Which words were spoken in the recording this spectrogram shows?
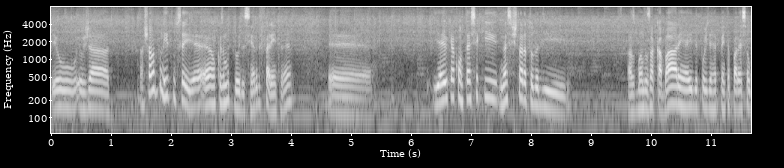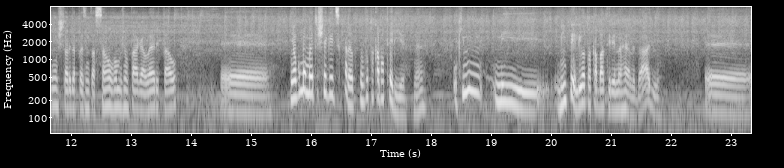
eu, eu já achava bonito, não sei, é, é uma coisa muito doida, assim, era diferente, né? É... E aí o que acontece é que nessa história toda de as bandas acabarem, aí depois de repente aparece alguma história de apresentação, vamos juntar a galera e tal. É... Em algum momento eu cheguei e disse, cara, eu vou tocar bateria, né? O que me, me, me impeliu a tocar bateria na realidade, é...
